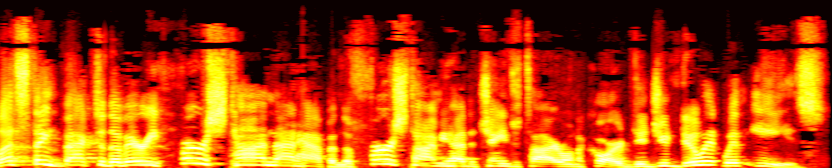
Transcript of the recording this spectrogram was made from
Let's think back to the very first time that happened. The first time you had to change a tire on the car. Did you do it with ease?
